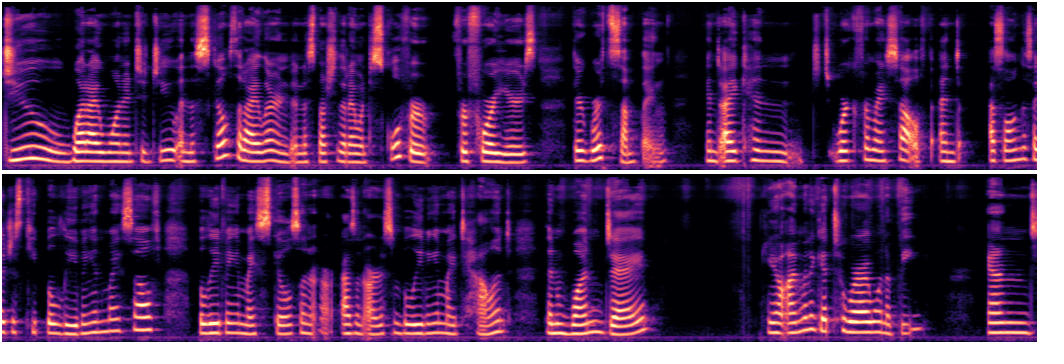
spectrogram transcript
do what I wanted to do. And the skills that I learned and especially that I went to school for for 4 years they're worth something. And I can work for myself. And as long as I just keep believing in myself, believing in my skills and as an artist, and believing in my talent, then one day, you know, I'm going to get to where I want to be. And,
